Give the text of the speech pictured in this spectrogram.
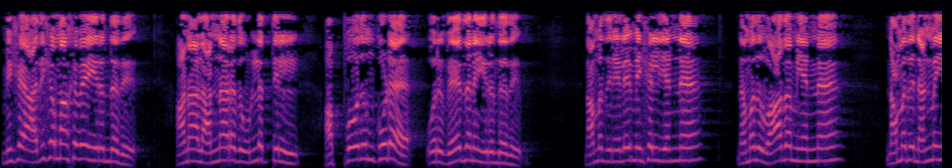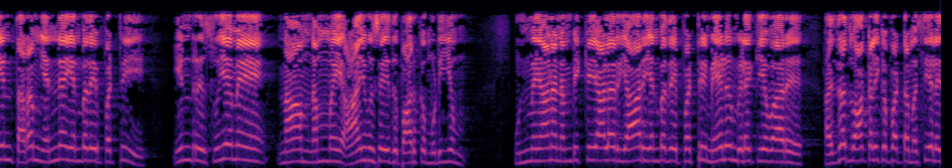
மிக அதிகமாகவே இருந்தது. ஆனால் அன்னாரது உள்ளத்தில் அப்போதும் கூட ஒரு வேதனை இருந்தது. நமது நிலைமைகள் என்ன? நமது வாதம் என்ன? நமது நன்மையின் தரம் என்ன என்பதை பற்றி இன்று சுயமே நாம் நம்மை ஆய்வு செய்து பார்க்க முடியும். உண்மையான நம்பிக்கையாளர் யார் என்பதை பற்றி மேலும் விளக்கியவாறு ஹஜ்ரத் வாக்களிக்கப்பட்ட மசி அலை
